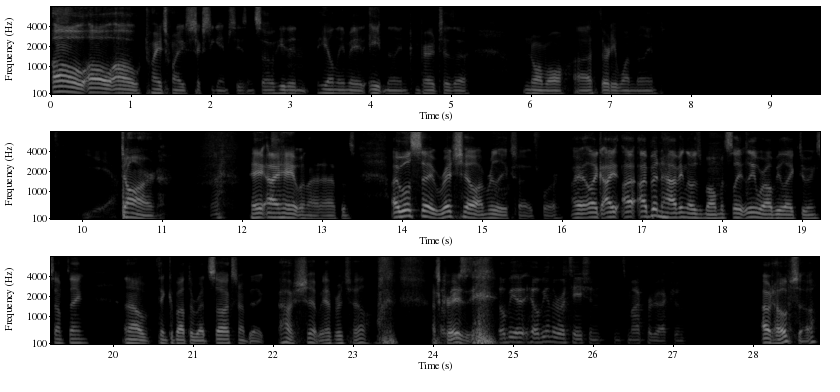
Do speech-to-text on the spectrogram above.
Oh, oh, oh, 2020 60 game season. So he didn't, he only made 8 million compared to the normal uh, 31 million. Yeah. Darn. Hey, I hate when that happens. I will say, Rich Hill, I'm really excited for. I like, I, I, I've been having those moments lately where I'll be like doing something, and I'll think about the Red Sox, and I'll be like, oh shit, we have Rich Hill. That's He'll be crazy. He'll be he'll be in the rotation. It's my projection. I would hope so.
